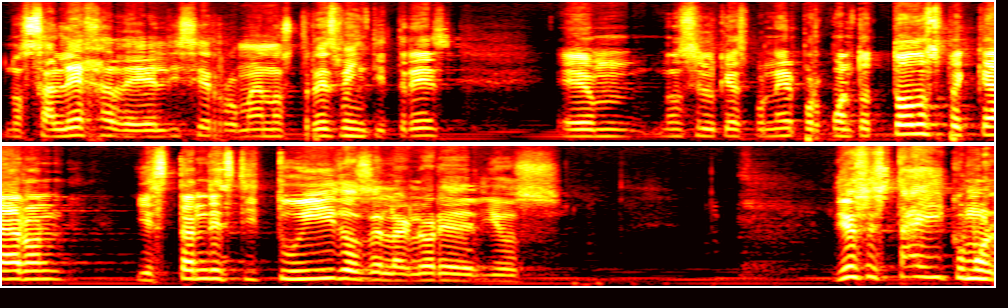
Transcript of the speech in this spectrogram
nos aleja de Él, dice Romanos 3:23. Em, no sé lo que es poner, por cuanto todos pecaron y están destituidos de la gloria de Dios. Dios está ahí como,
